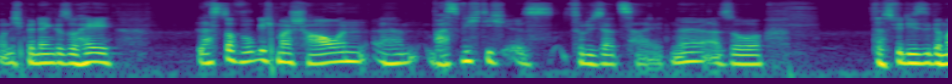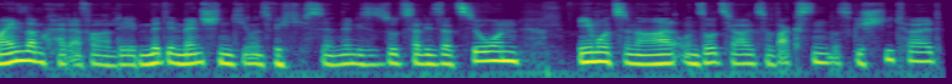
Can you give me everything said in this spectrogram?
und ich mir denke so, hey, lass doch wirklich mal schauen, ähm, was wichtig ist zu dieser Zeit. Ne? Also, dass wir diese Gemeinsamkeit einfach erleben mit den Menschen, die uns wichtig sind. Ne? Diese Sozialisation, emotional und sozial zu wachsen, das geschieht halt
